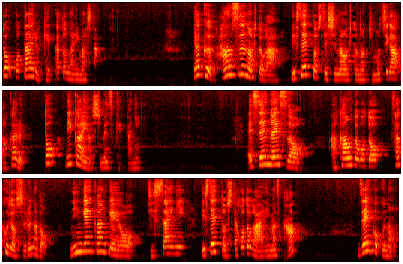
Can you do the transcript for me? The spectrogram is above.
と答える結果となりました。約半数の人がリセットしてしまう人の気持ちがわかると理解を示す結果に SNS をアカウントごと削除するなど人間関係を実際にリセットしたことがありますか？全国の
